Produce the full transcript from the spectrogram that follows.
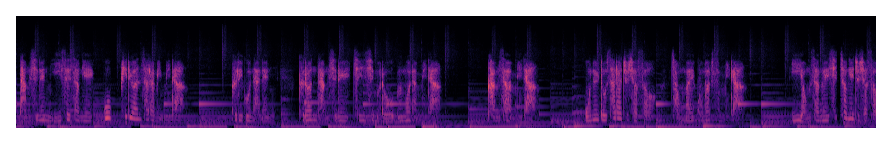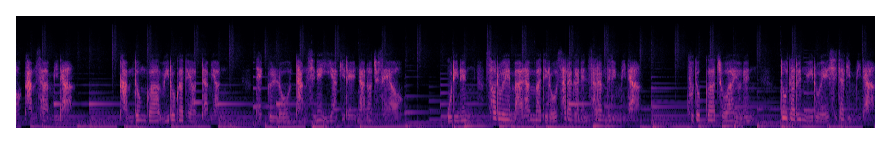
당신은 이 세상에 꼭 필요한 사람입니다. 그리고 나는 그런 당신을 진심으로 응원합니다. 감사합니다. 오늘도 살아주셔서 정말 고맙습니다. 이 영상을 시청해주셔서 감사합니다. 감동과 위로가 되었다면 댓글로 당신의 이야기를 나눠주세요. 우리는 서로의 말 한마디로 살아가는 사람들입니다. 구독과 좋아요는 또 다른 위로의 시작입니다.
